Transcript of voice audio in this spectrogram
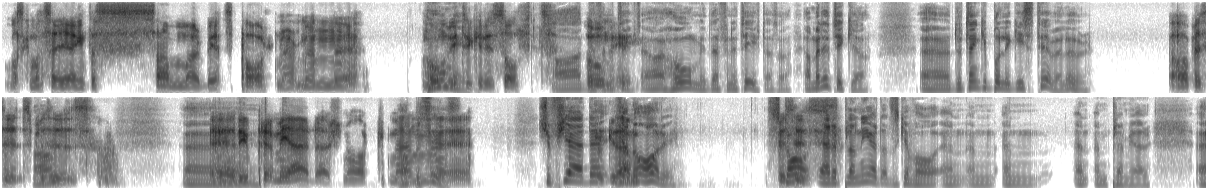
vad ska man säga, inte samarbetspartner men eh, någon Homie. vi tycker är soft. Ja, Homie. definitivt. Ja, homie, definitivt alltså. Ja, men det tycker jag. Eh, du tänker på Legist-TV, eller hur? Ja precis, Ja. precis. Eh, Eh, det är premiär där snart men precis. eh, 24 program- januari ska, Precis. är det planerat att det ska vara en, en, en, en, en premiär. Eh,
